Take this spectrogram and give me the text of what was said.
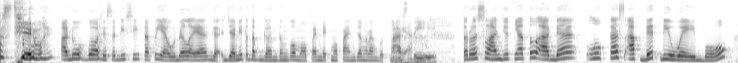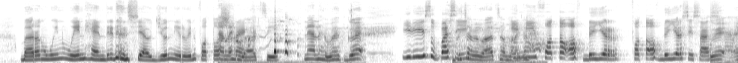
Terus dia mah- aduh gue masih sedih sih tapi ya udahlah ya gak Jani tetap ganteng kok mau pendek mau panjang rambutnya ya. pasti Terus selanjutnya tuh ada Lukas update di Weibo bareng Win Win, Henry dan Xiaojun niruin foto aneh Shrek. banget sih ini aneh banget gue Ini sumpah gue sih. capek banget sama mereka Ini foto of the year, foto of the year sih Sas. gue eh,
